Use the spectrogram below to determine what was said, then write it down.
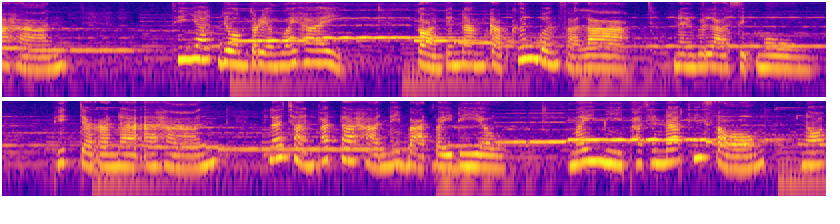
อาหาร ที่ญาติโยมเตรียมไว้ให้ ก่อนจะนำกลับขึ้นบนศาลา ในเวลาสิบโมง พิจารณาอาหาร และฉันพัตตาหารในบาทใบเดียว ไม่มีภาชนะที่สองนอก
